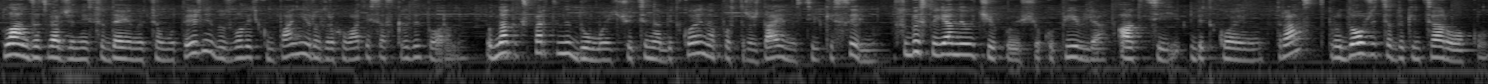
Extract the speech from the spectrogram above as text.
План, затверджений суддею на цьому тижні, дозволить компанії розрахуватися з кредиторами. Однак експерти не думають, що ціна біткоїна постраждає настільки сильно. Особисто я не очікую, що купівля акцій Bitcoin Trust продовжиться до кінця року.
